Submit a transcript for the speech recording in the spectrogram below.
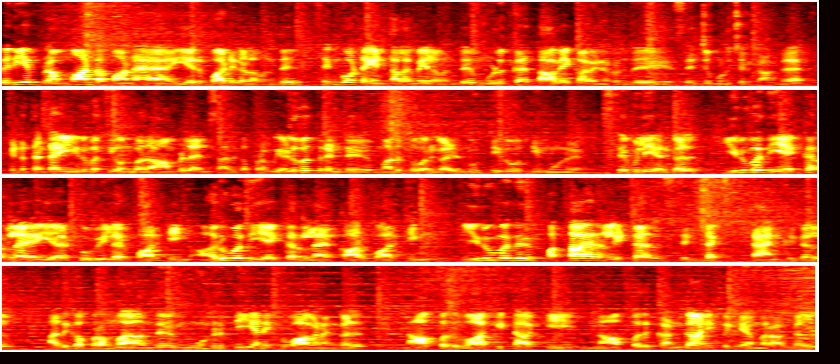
பெரிய பிரம்மாண்டமான ஏற்பாடுகளை வந்து செங்கோட்டையன் தலைமையில் வந்து முழுக்க தாவேக்காவினர் வந்து செஞ்சு முடிச்சிருக்காங்க. கிட்டத்தட்ட இருபத்தி ஒன்பது ஆம்புலன்ஸ் அதுக்கப்புறம் 72 ரெண்டு மருத்துவர்கள் நூத்தி இருபத்தி மூணு செவிலியர்கள் இருபது ஏக்கர்ல டூ வீலர் பார்க்கிங் அறுபது ஏக்கர்ல கார் பார்க்கிங் இருபது பத்தாயிரம் லிட்டர் சின்டெக்ஸ் டேங்குகள் அதுக்கப்புறம் வந்து மூன்று தீயணைப்பு வாகனங்கள் நாற்பது வாக்கி டாக்கி நாற்பது கண்காணிப்பு கேமராக்கள்.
